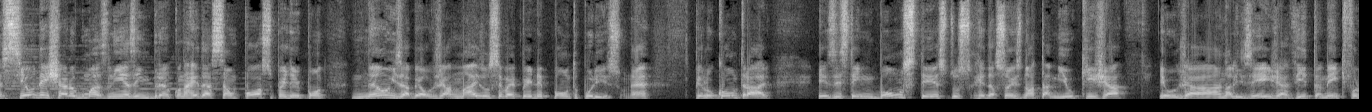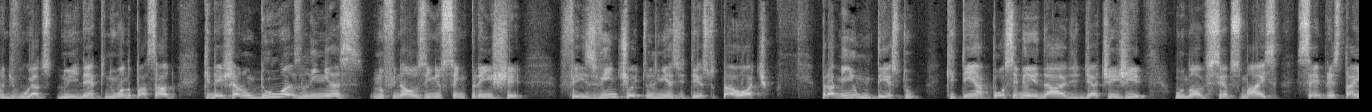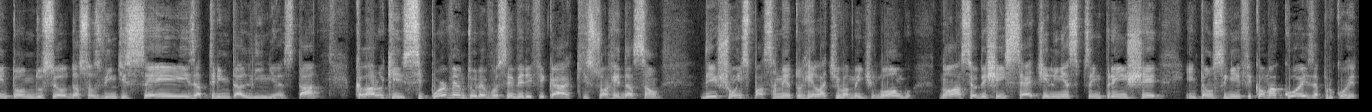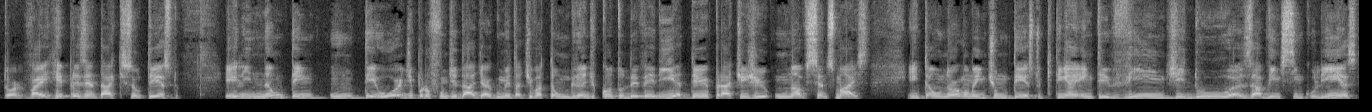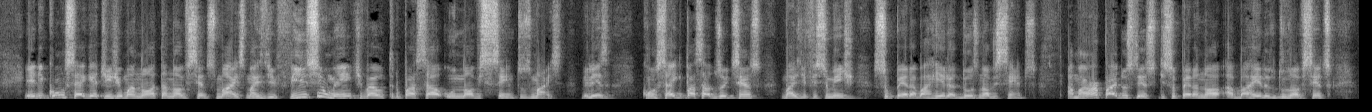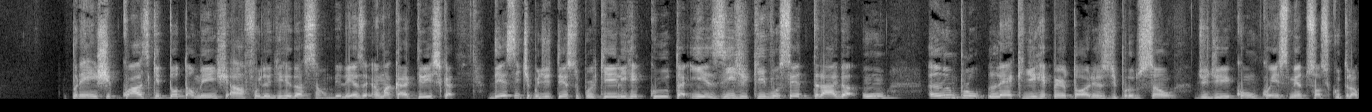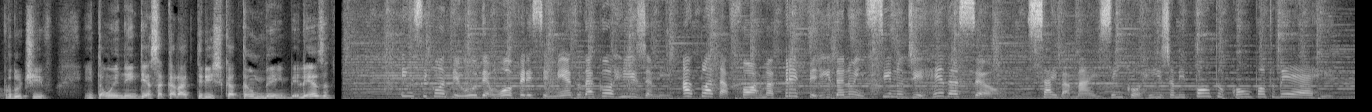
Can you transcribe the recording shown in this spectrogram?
Se eu deixar algumas linhas em branco na redação, posso perder ponto? Não, Isabel, jamais você vai perder ponto por isso, né? Pelo contrário, existem bons textos, redações nota mil, que já eu já analisei, já vi também, que foram divulgados no INEP no ano passado, que deixaram duas linhas no finalzinho sem preencher. Fez 28 linhas de texto, tá ótimo. Para mim, um texto que tem a possibilidade de atingir o 900 mais sempre está em torno do seu, das suas 26 a 30 linhas, tá? Claro que se porventura você verificar que sua redação deixou um espaçamento relativamente longo, nossa, eu deixei sete linhas sem preencher. Então significa uma coisa para o corretor, vai representar que seu texto ele não tem um teor de profundidade argumentativa tão grande quanto deveria ter para atingir um 900 mais. Então, normalmente um texto que tenha entre 22 a 25 linhas, ele consegue atingir uma nota 900 mais, mas dificilmente vai ultrapassar o 900 mais, beleza? Consegue passar dos 800, mas dificilmente supera a barreira dos 900. A maior parte dos textos que supera a barreira dos 900 preenche quase que totalmente a folha de redação, beleza? É uma característica desse tipo de texto porque ele recruta e exige que você traga um amplo leque de repertórios de produção de, de com conhecimento sociocultural produtivo. Então o Enem tem essa característica também, beleza? Esse conteúdo é um oferecimento da Corrija-me, a plataforma preferida no ensino de redação. Saiba mais em corrijame.com.br.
